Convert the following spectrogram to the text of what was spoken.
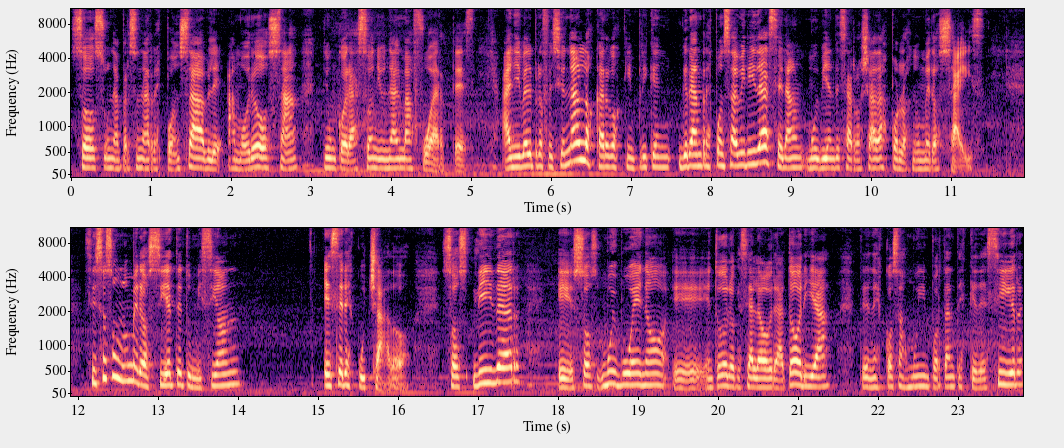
Sos una persona responsable, amorosa, de un corazón y un alma fuertes. A nivel profesional, los cargos que impliquen gran responsabilidad serán muy bien desarrolladas por los números 6. Si sos un número 7, tu misión es ser escuchado. Sos líder, eh, sos muy bueno eh, en todo lo que sea la oratoria, tenés cosas muy importantes que decir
